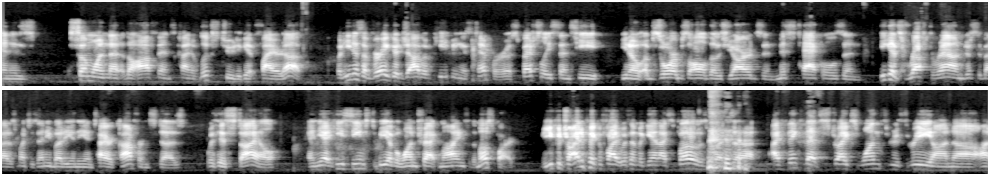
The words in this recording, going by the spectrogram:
and is someone that the offense kind of looks to to get fired up. But he does a very good job of keeping his temper, especially since he, you know, absorbs all of those yards and missed tackles, and he gets roughed around just about as much as anybody in the entire conference does with his style. And yet he seems to be of a one-track mind for the most part. You could try to pick a fight with him again, I suppose, but uh, I think that strikes one through three on, uh, on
